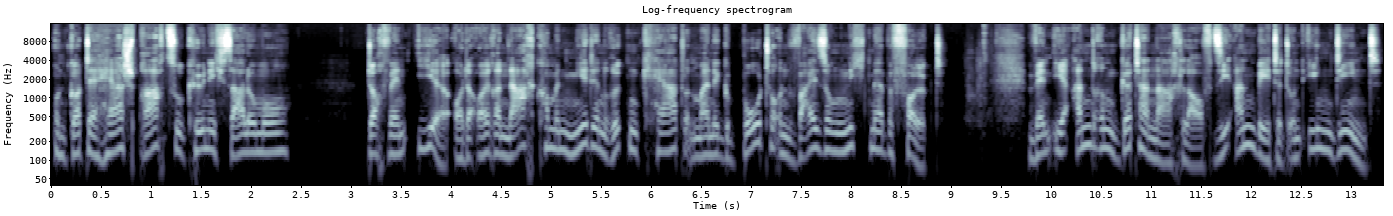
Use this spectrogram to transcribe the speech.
Und Gott der Herr sprach zu König Salomo: Doch wenn ihr oder eure Nachkommen mir den Rücken kehrt und meine Gebote und Weisungen nicht mehr befolgt, wenn ihr anderen Göttern nachlauft, sie anbetet und ihnen dient,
